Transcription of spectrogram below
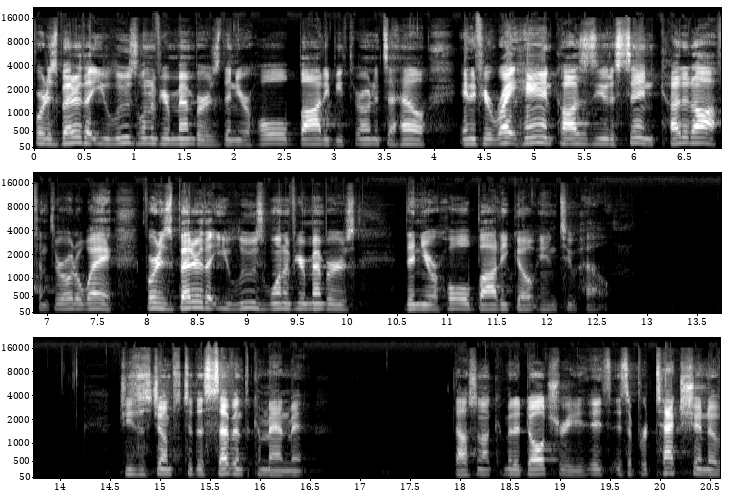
For it is better that you lose one of your members than your whole body be thrown into hell. And if your right hand causes you to sin, cut it off and throw it away. For it is better that you lose one of your members than your whole body go into hell. Jesus jumps to the seventh commandment Thou shalt not commit adultery. It's, it's a protection of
